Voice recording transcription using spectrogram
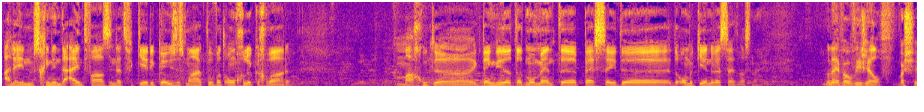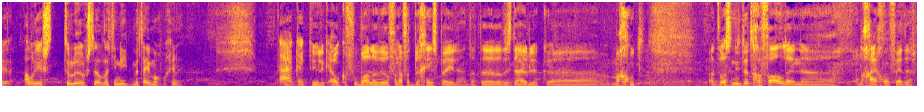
Alleen misschien in de eindfase net verkeerde keuzes maakten of wat ongelukkig waren. Maar goed, uh, ik denk niet dat dat moment uh, per se de, de ommekeer in de wedstrijd was. Nee. Dan even over jezelf. Was je allereerst teleurgesteld dat je niet meteen mocht beginnen? Ja, kijk, natuurlijk, elke voetballer wil vanaf het begin spelen. Dat, uh, dat is duidelijk. maar goed, het was niet het geval en dan ga je gewoon verder.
